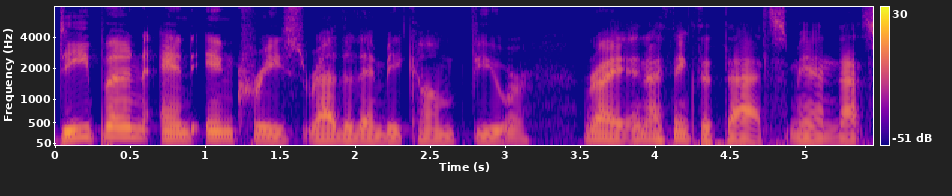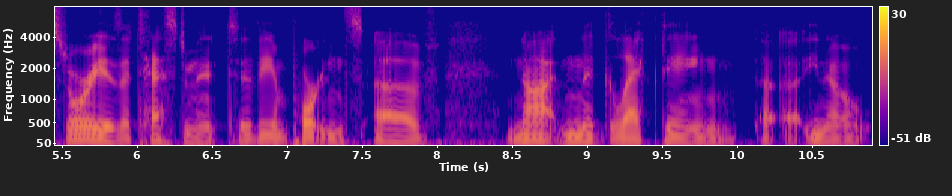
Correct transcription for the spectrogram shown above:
deepen and increase rather than become fewer Right. And I think that that's, man, that story is a testament to the importance of not neglecting, uh, uh, you know,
